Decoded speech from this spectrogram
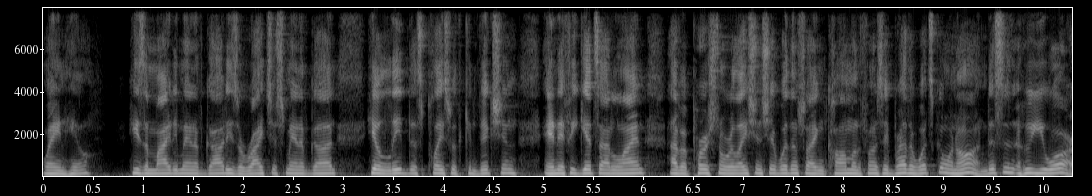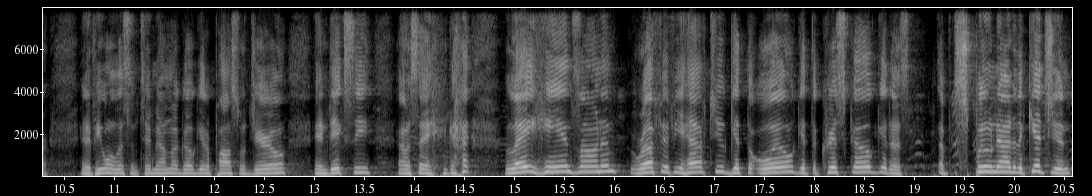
Wayne Hill. He's a mighty man of God. He's a righteous man of God. He'll lead this place with conviction. And if he gets out of line, I have a personal relationship with him so I can call him on the phone and say, Brother, what's going on? This isn't who you are. And if he won't listen to me, I'm going to go get Apostle Gerald and Dixie. I'm going to say, lay hands on him, rough if you have to, get the oil, get the Crisco, get a, a spoon out of the kitchen,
